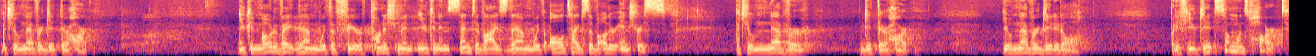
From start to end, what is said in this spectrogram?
but you'll never get their heart. You can motivate them with a fear of punishment. You can incentivize them with all types of other interests, but you'll never get their heart. You'll never get it all. But if you get someone's heart,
